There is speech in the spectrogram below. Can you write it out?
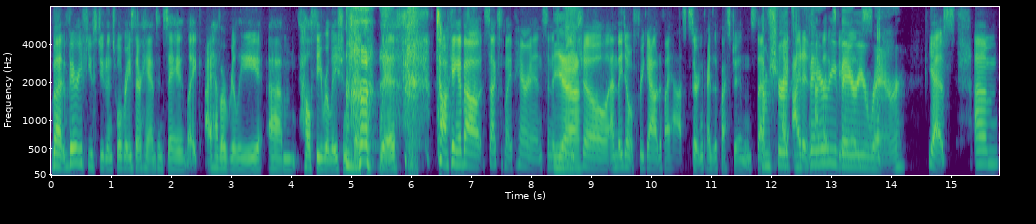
but very few students will raise their hands and say like i have a really um, healthy relationship with talking about sex with my parents and it's yeah. really chill and they don't freak out if i ask certain kinds of questions. That's, i'm sure it's I, I very very rare yes. Um,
